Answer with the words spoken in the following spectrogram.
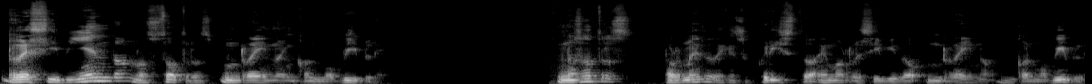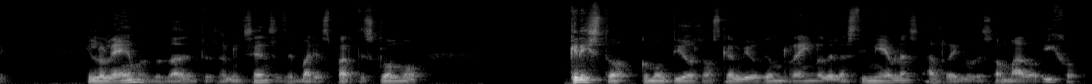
recibiendo nosotros un reino inconmovible. Nosotros por medio de Jesucristo hemos recibido un reino inconmovible. Y lo leemos, ¿verdad?, en Tesalonicenses, en varias partes, como Cristo, como Dios nos cambió de un reino de las tinieblas al reino de su amado Hijo.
